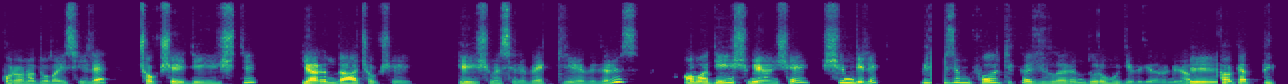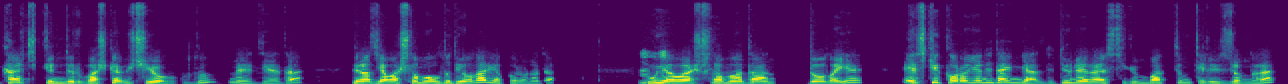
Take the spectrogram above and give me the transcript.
korona dolayısıyla. Çok şey değişti. Yarın daha çok şey değişmesini bekleyebiliriz. Ama değişmeyen şey şimdilik bizim politikacıların durumu gibi görünüyor. E, fakat birkaç gündür başka bir şey oldu medyada biraz yavaşlama oldu diyorlar ya koronada. Bu yavaşlamadan dolayı eski koro yeniden geldi. Dün evvelsi gün baktım televizyonlara.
